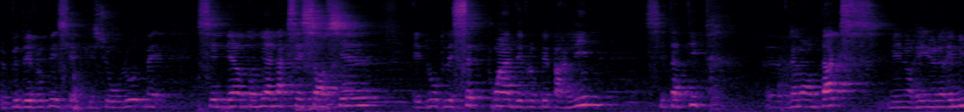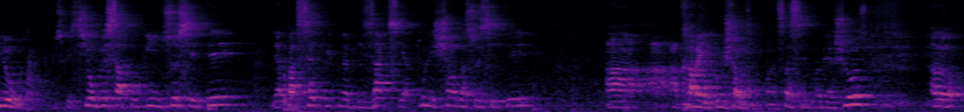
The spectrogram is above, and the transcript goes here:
je, peux développer s'il y a une question ou l'autre, mais c'est bien entendu un axe essentiel. Et donc les sept points développés par Lynn, c'est à titre euh, vraiment d'axe, mais il y en aurait, aurait mille autres. Puisque si on veut s'approprier une société, il n'y a pas 7, 8, 9, 10 axes, il y a tous les champs de la société à, travailler comme chantier. Ça c'est la première chose. Alors,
